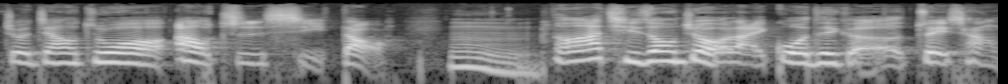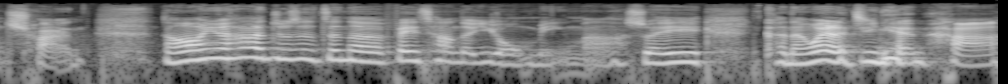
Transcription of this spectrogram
就叫做《奥之喜道》。嗯，然后他其中就有来过这个最上川，然后因为他就是真的非常的有名嘛，所以可能为了纪念他，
